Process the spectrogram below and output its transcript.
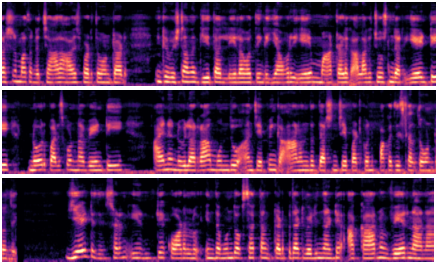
దర్శన్ మాత్రం ఇంకా చాలా ఆవేశపడుతూ ఉంటాడు. ఇంకా విష్ణానంద గీత లీలావతి ఇంకా ఎవరు ఏం మాట్లాడక అలాగే చూస్తుంటారు. ఏంటి? నోరు పరుచుకుంటున్నావు ఏంటి ఆయన నువ్వు ఇలా రా ముందు అని చెప్పి ఇంకా ఆనంద దర్శనం చేపట్టుకొని పక్క తీసుకెళ్తూ ఉంటుంది. ఏంటిది? సడన్ ఇంటి కోడలు ఇంత ముందు ఒకసారి తన గడప దాటి వెళ్ళిందంటే ఆ కారణం వేరు నానా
